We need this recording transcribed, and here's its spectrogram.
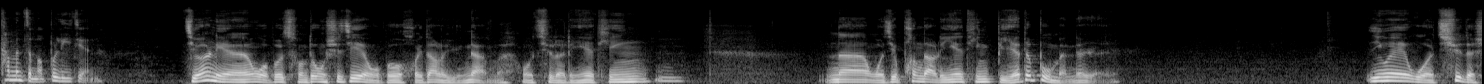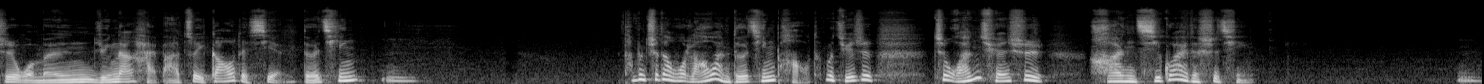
他们怎么不理解呢？九二年，我不从动物世界，我不回到了云南嘛，我去了林业厅，嗯，那我就碰到林业厅别的部门的人，因为我去的是我们云南海拔最高的县德清，嗯，他们知道我老往德清跑，他们觉着这完全是很奇怪的事情，嗯，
